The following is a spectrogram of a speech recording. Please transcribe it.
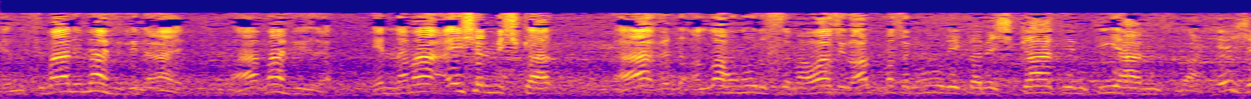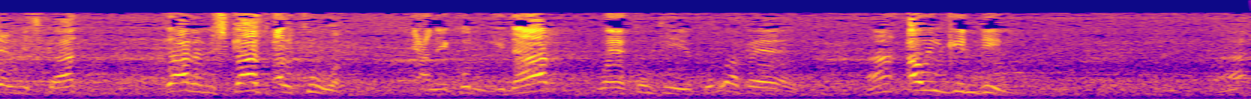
يعني الثمالي ما في في الآية. ها؟ ما في. إنما إيش المشكات؟ ها؟ الله نور السماوات والأرض مثل نوره كمشكات فيها مصباح، إيش المشكات؟ قال المشكات القوة. يعني يكون جدار ويكون فيه قوة في ها؟ أو القنديل. ها؟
